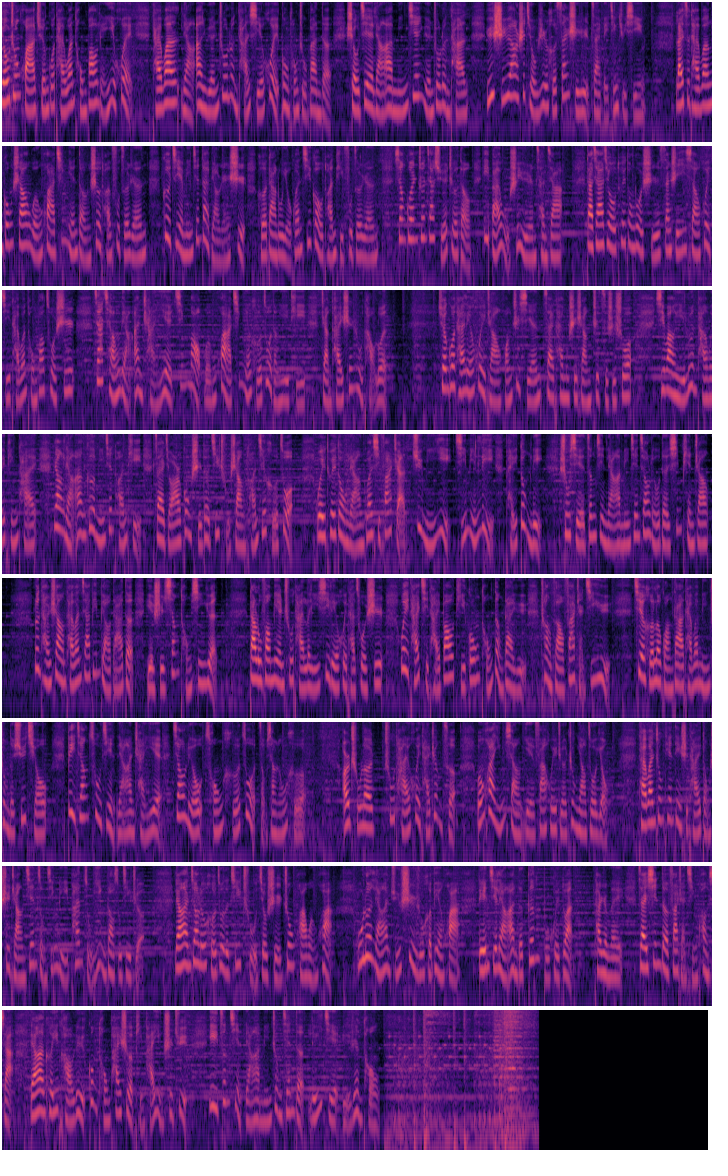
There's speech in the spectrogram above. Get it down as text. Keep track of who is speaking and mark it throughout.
Speaker 1: 由中华全国台湾同胞联谊会、台湾两岸圆桌论坛协会共同主办的首届两岸民间圆桌论坛，于十月二十九日和三十日在北京举行。来自台湾工商、文化、青年等社团负责人、各界民间代表人士和大陆有关机构团体负责人、相关专家学者等一百五十余人参加。大家就推动落实三十一项惠及台湾同胞措施，加强两岸产业、经贸、文化、青年合作等议题展开深入讨论。全国台联会长黄志贤在开幕式上致辞时说：“希望以论坛为平台，让两岸各民间团体在‘九二共识’的基础上团结合作，为推动两岸关系发展聚民意、集民力、培动力，书写增进两岸民间交流的新篇章。”论坛上，台湾嘉宾表达的也是相同心愿。大陆方面出台了一系列惠台措施，为台企台胞提供同等待遇，创造发展机遇，切合了广大台湾民众的需求，必将促进两岸产业交流从合作走向融合。而除了出台会台政策，文化影响也发挥着重要作用。台湾中天电视台董事长兼总经理潘祖印告诉记者。两岸交流合作的基础就是中华文化，无论两岸局势如何变化，连接两岸的根不会断。他认为，在新的发展情况下，两岸可以考虑共同拍摄品牌影视剧，以增进两岸民众间的理解与认同。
